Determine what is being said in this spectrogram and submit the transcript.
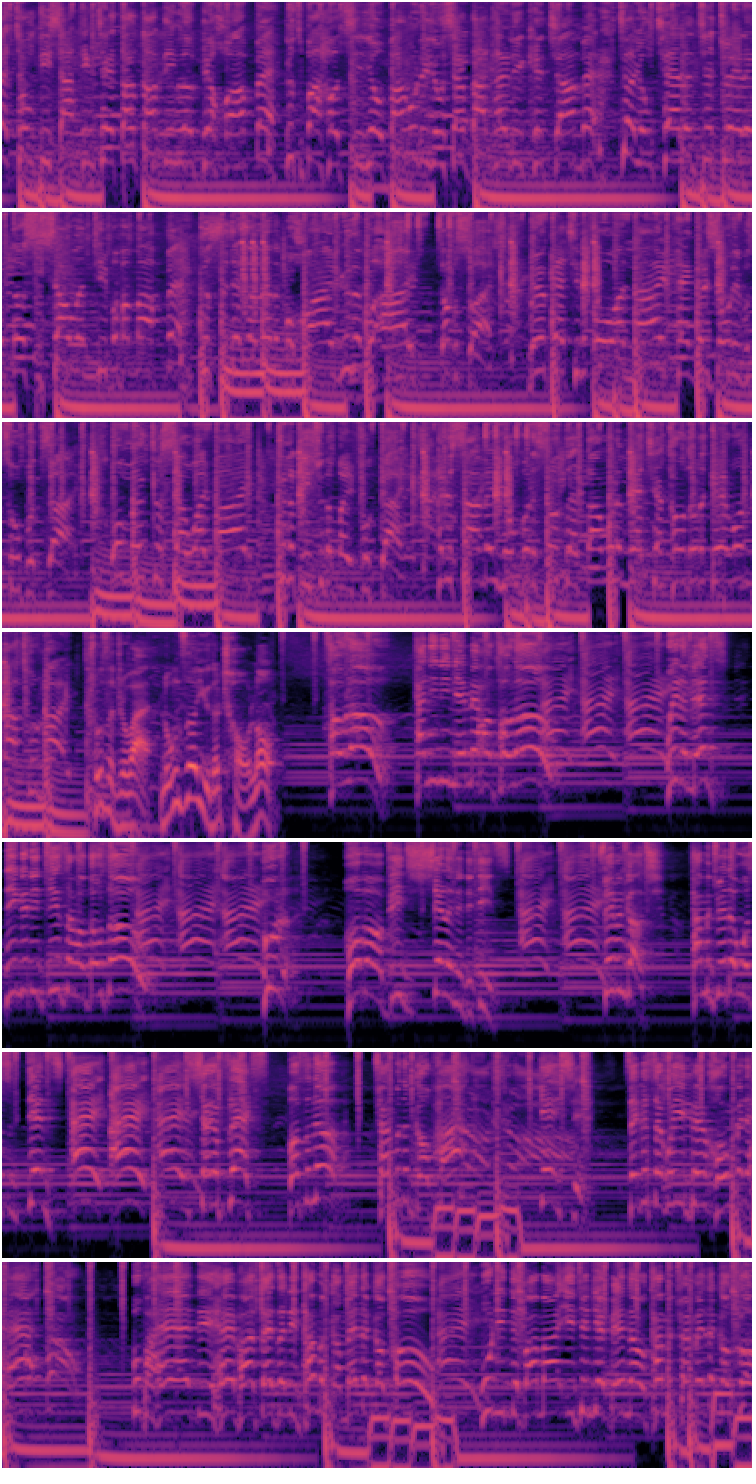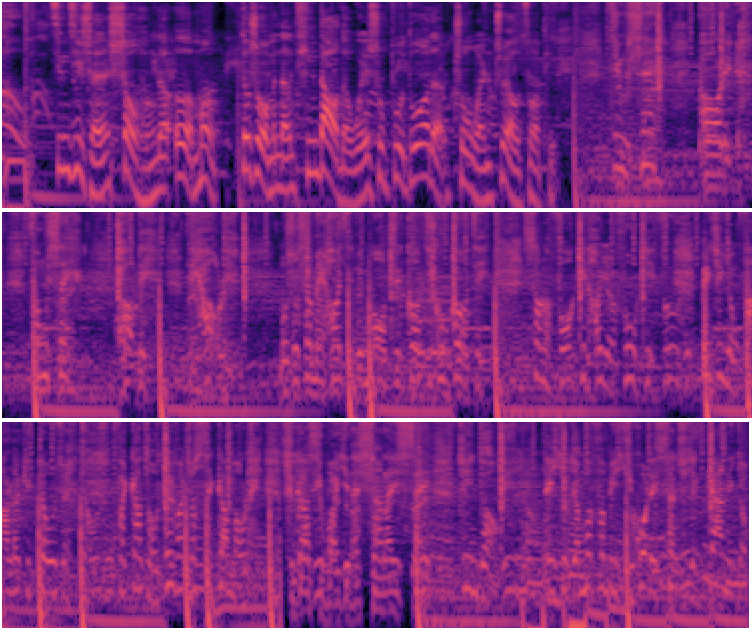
对起来从地下停车场到顶楼天花板，六十八号汽油把我的油箱打开立刻加满，只要用钱能解决的都是小问题，不怕麻烦。这世界上男人不坏，女人不爱，长不帅，没有感情的不玩奶，盘哥的兄弟无处不在。我们就像 WiFi，整个地区都被覆盖，还有啥没用过的手段，到我的面前统统都给我拿出来。除此之外，龙泽宇的、丑陋，觉得我是电子。哎哎哎，想要 flex，boss up，全部都够怕。感谢这个社会一片红白的黑，不怕黑的害怕在这里，他们刚没得搞头。屋里的爸妈一天天变老，他们全没得搞头。精气神、寿恒的噩梦，都是我们能听到的为数不多的中文 drill 作品。精神、魄力、丰盛、活力、的活力，无数生命开始被磨断，各自顾各自。森林火热，海洋枯竭，被尊融化两极倒转。佛教徒推翻咗释迦牟尼，传教士遗言系上帝死。天堂、地狱有乜分别？如果你身处人间炼狱，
